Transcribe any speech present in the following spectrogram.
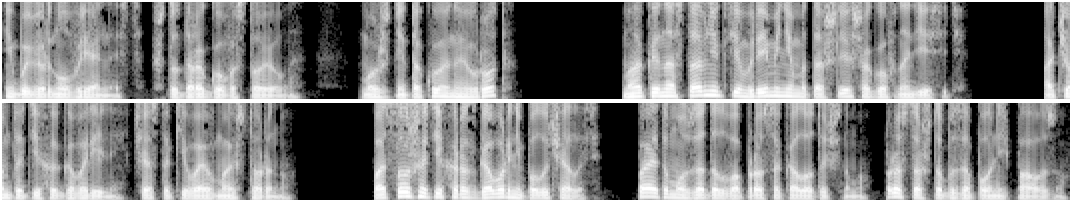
Ибо вернул в реальность, что дорогого стоило. Может, не такой он и урод? Маг и наставник тем временем отошли шагов на десять. О чем то тихо говорили, часто кивая в мою сторону. Подслушать их разговор не получалось, поэтому задал вопрос околоточному, просто чтобы заполнить паузу.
